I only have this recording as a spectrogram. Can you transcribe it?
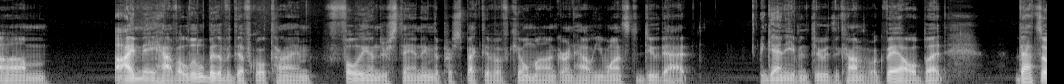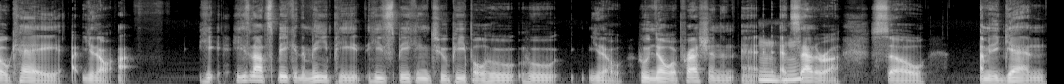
um, I may have a little bit of a difficult time fully understanding the perspective of Killmonger and how he wants to do that. Again, even through the comic book veil, but that's okay. You know, he he's not speaking to me, Pete. He's speaking to people who who you know who know oppression and, and Mm-hmm. etc. So, I mean, again,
